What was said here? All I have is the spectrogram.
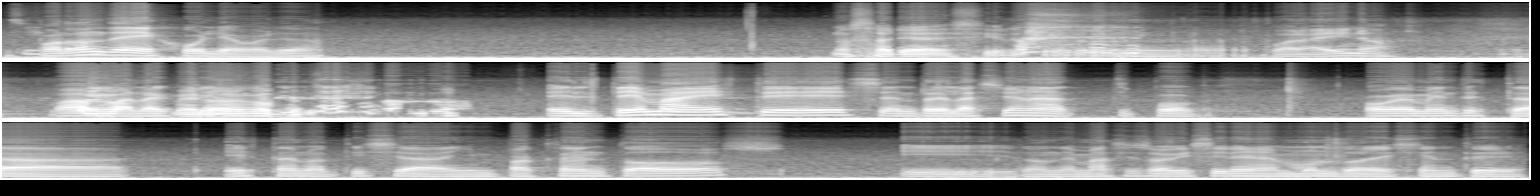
¿Por chicos. dónde es, Julio, boludo? No sabría Mm, por ahí no va, Vengo- para me que- lo vengo preguntando. El tema este es en relación a, tipo, obviamente esta, esta noticia impactó en todos y donde más hizo visible en el mundo de gente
